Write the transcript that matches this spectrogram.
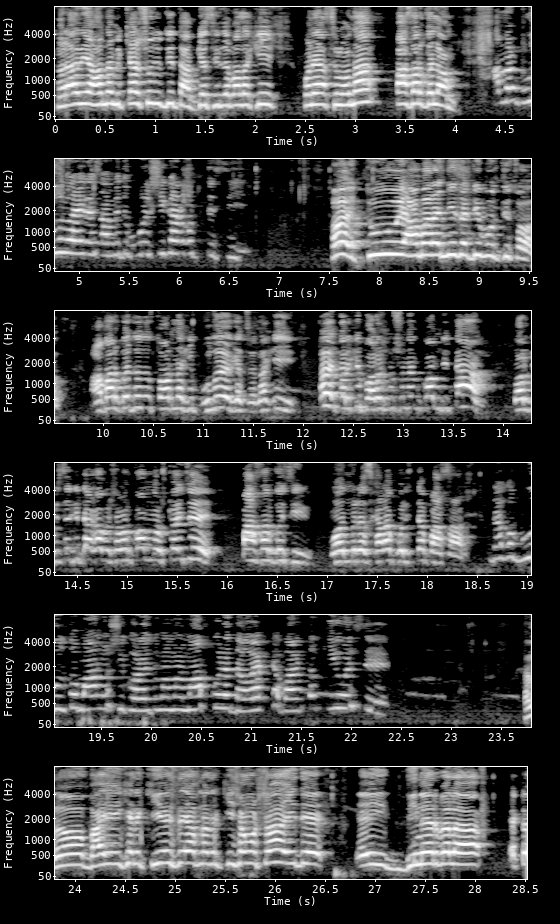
তোর আমি এখন আমি কেন সুযোগ দিতাম? গেছিলে বলা কি? মনে আসছিল না? পাসার কইলাম। আমার ভুল হয়ে গেছে আমি তো ভুল স্বীকার করতেছি। এই তুই আমার নিজে ডি বলতিস আবার কইতে তোর নাকি ভুল হয়ে গেছে নাকি? এই তোর কি বরং পোষণ আমি কম দিতাম? তোর পিছে কি টাকা পয়সা আমার কম নষ্ট হয়েছে? পাসার কইছি। মন মেরাজ খারাপ করিস না পাসার দেখো ভুল তো মানুষই করে তুমি আমার মাফ করে দাও একটা বার তো কি হয়েছে? হ্যালো ভাই এখানে কি হয়েছে? আপনাদের কি সমস্যা? এই যে এই দিনের বেলা একটা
